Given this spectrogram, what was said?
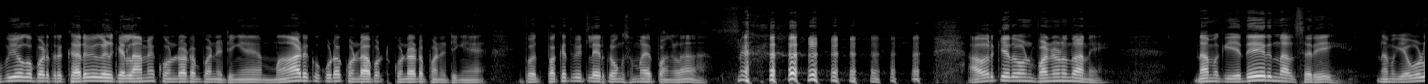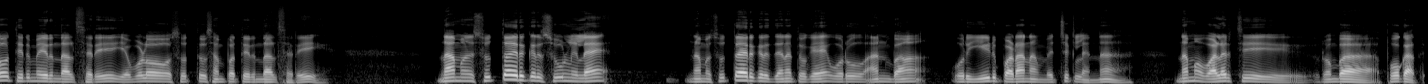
உபயோகப்படுத்துகிற கருவிகளுக்கு எல்லாமே கொண்டாட்டம் பண்ணிட்டீங்க. மாடுக்கு கூட கொண்டா கொண்டாட்டம் பண்ணிட்டீங்க. இப்போ பக்கத்து வீட்டில் இருக்கிறவங்க சும்மா இருப்பாங்களா? அவருக்கு ஏதோ ஒன்று பண்ணணும் தானே. நமக்கு எதே இருந்தாலும் சரி நமக்கு எவ்வளோ திறமை இருந்தாலும் சரி எவ்வளோ சொத்து சம்பத்து இருந்தாலும் சரி நாம் சுத்தம் இருக்கிற சூழ்நிலை நம்ம சுத்தம் இருக்கிற ஜனத்தொகை ஒரு அன்பாக ஒரு ஈடுபாடாக நம்ம வச்சுக்கலன்னா நம்ம வளர்ச்சி ரொம்ப போகாது.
